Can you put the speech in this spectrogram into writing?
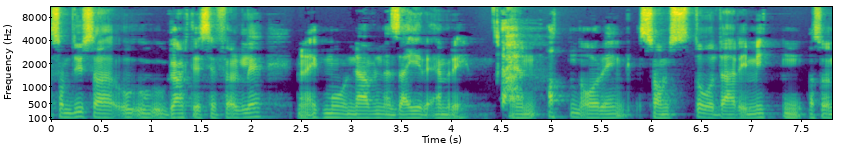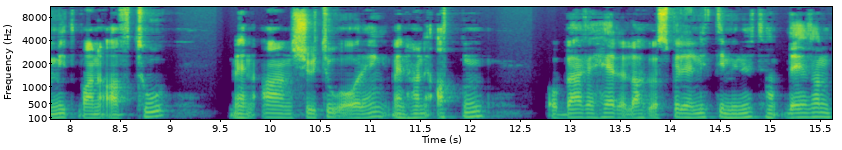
Som du sa, Ugarte selvfølgelig, men jeg må nevne Zaire Emry en 18-åring som står der i midten, altså midtbane av to, med en annen 22-åring, men han er 18 og bærer hele laget og spiller 90 minutter. Det er sånn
